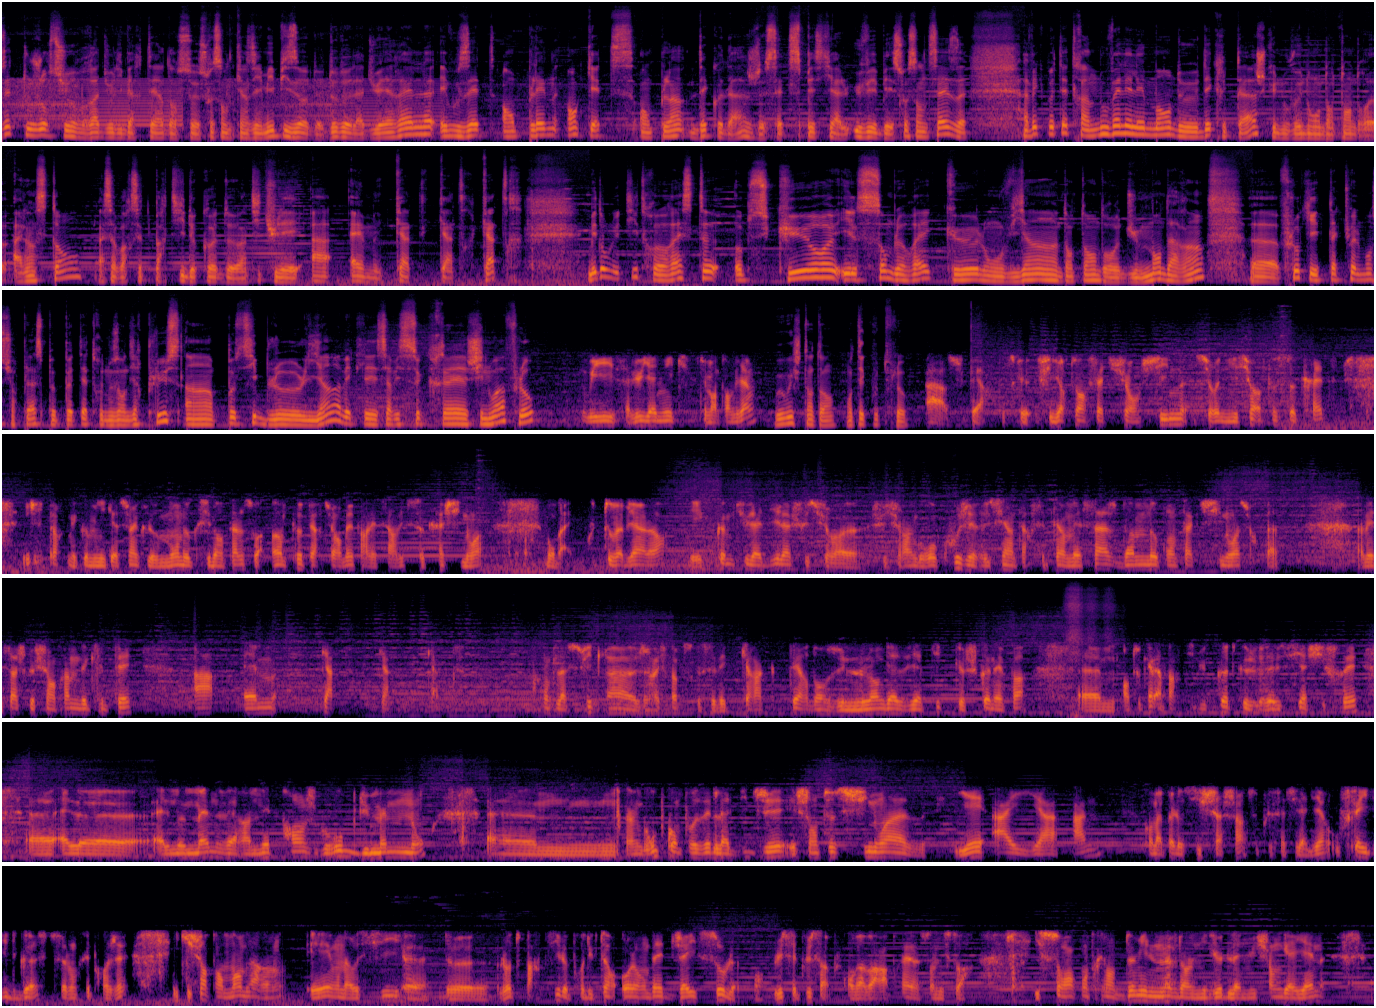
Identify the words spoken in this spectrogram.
Vous êtes toujours sur Radio Libertaire dans ce 75e épisode d'Au-delà du RL et vous êtes en pleine enquête, en plein décodage de cette spéciale UVB 76 avec peut-être un nouvel élément de décryptage que nous venons d'entendre à l'instant, à savoir cette partie de code intitulée AM444 mais dont le titre reste obscur. Il semblerait que l'on vient d'entendre du mandarin. Euh, Flo, qui est actuellement sur place, peut peut-être nous en dire plus? Un possible lien avec les services secrets chinois, Flo? Oui, salut Yannick, tu m'entends bien? Oui, oui, je t'entends. On t'écoute, Flo. Ah, super. Parce que figure-toi, en fait, je suis en Chine sur une mission un peu secrète. Peur que mes communications avec le monde occidental soient un peu perturbées par les services secrets chinois. Bon, bah, tout va bien alors. Et comme tu l'as dit, là, je suis sur, euh, je suis sur un gros coup. J'ai réussi à intercepter un message d'un de nos contacts chinois sur place. Un message que je suis en train de décrypter. AM444. Par contre, la suite, là, j'arrive pas parce que c'est des caractères dans une langue asiatique que je connais pas. Euh, en tout cas, la partie du code que j'ai réussi à chiffrer, euh, elle, euh, elle me mène vers un étrange groupe du même nom. Euh, un groupe composé de la DJ et chanteuse chinoise Ye Ai Ya Han, qu'on appelle aussi Chacha, c'est plus facile à dire, ou Faded Ghost selon ses projets, et qui chante en mandarin. Et on a aussi euh, de l'autre partie le producteur hollandais Jay Soul. Bon, lui c'est plus simple, on va voir après son histoire. Ils se sont rencontrés en 2009 dans le milieu de la nuit shanghaïenne,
